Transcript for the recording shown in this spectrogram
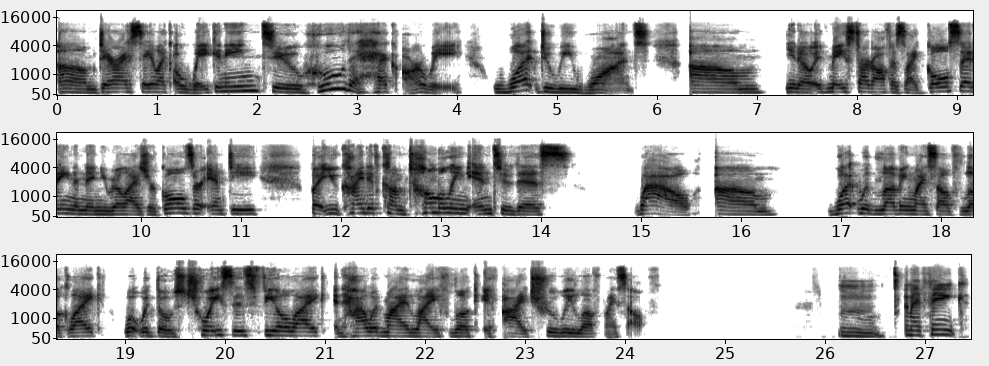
um, dare I say, like awakening to who the heck are we? What do we want? Um, you know, it may start off as like goal setting, and then you realize your goals are empty, but you kind of come tumbling into this wow, um, what would loving myself look like What would those choices feel like? And how would my life look if I truly love myself? Mm. And I think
